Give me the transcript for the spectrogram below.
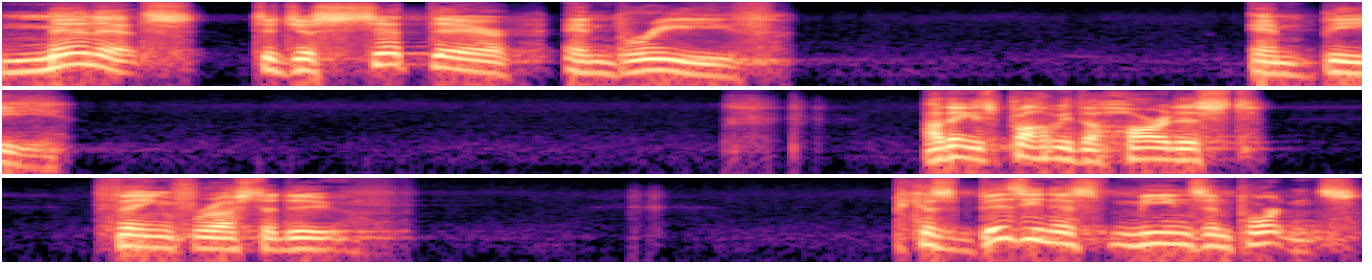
minutes to just sit there and breathe and be. I think it's probably the hardest thing for us to do. Because busyness means importance.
